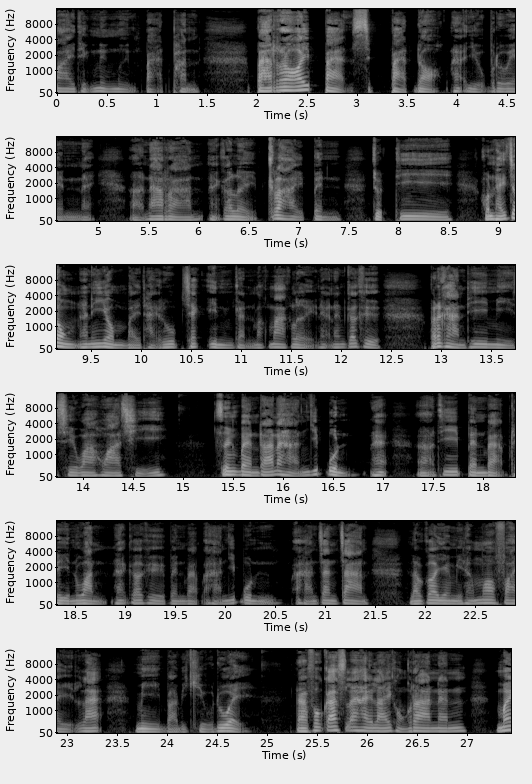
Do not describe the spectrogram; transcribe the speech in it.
มายถึง 18,000 888 ดอกนะอยู่บริเวณในหน้าร้านนะก็เลยกลายเป็นจุดที่คนไทจงนะนิยมไปถ่ายรูปเช็คอินกันมาก ๆ เลยนะนั่นก็คือภัตตาคารที่มีชื่อว่าฮวาฉีซึ่งเป็นร้านอาหารญี่ปุ่นนะฮะที่เป็นแบบ three in one นะก็คือเป็นแบบอาหารญี่ปุ่นอาหารจานๆ แล้วก็ยังมีทั้งหม้อไฟและมีบาร์บีคิวด้วยแต่โฟกัสและไฮไลท์ของร้านนั้นไม่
